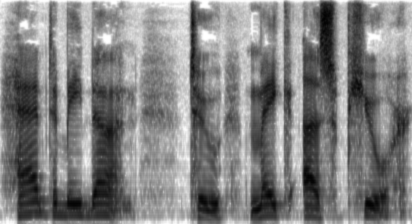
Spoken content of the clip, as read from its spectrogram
had to be done to make us pure.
